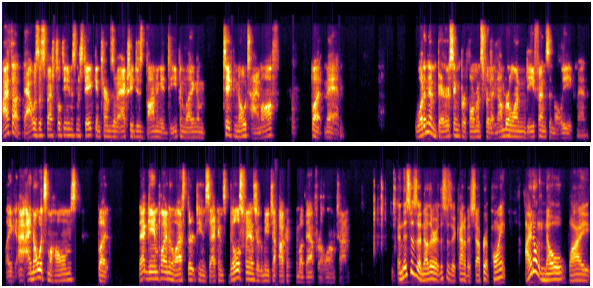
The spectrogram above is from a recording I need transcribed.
i thought that was a special teams mistake in terms of actually just bombing it deep and letting them take no time off but man what an embarrassing performance for the number one defense in the league, man. Like I, I know it's Mahomes, but that game plan in the last 13 seconds, Bills fans are gonna be talking about that for a long time. and this is another this is a kind of a separate point i don't know why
